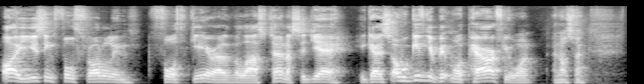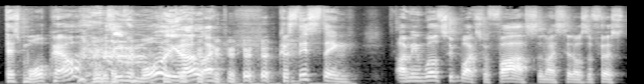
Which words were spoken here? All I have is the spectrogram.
"Oh, you're using full throttle in fourth gear out of the last turn. I said, yeah. He goes, oh, we'll give you a bit more power if you want. And I was like, there's more power? There's even more, you know, like, because this thing, I mean, World Superbikes were fast. And I said I was the first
